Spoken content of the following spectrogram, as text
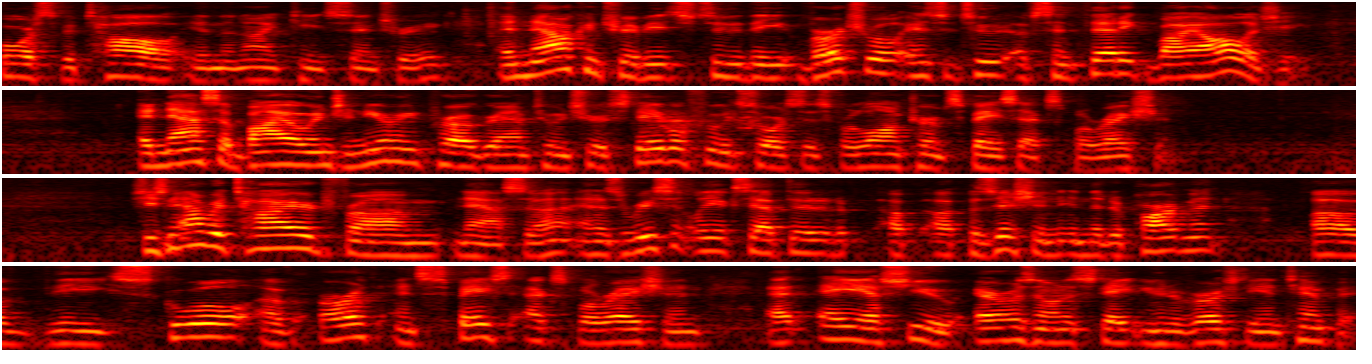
force vital in the 19th century, and now contributes to the Virtual Institute of Synthetic Biology, a NASA bioengineering program to ensure stable food sources for long-term space exploration. She's now retired from NASA and has recently accepted a, a, a, position in the Department of the School of Earth and Space Exploration at ASU, Arizona State University in Tempe.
